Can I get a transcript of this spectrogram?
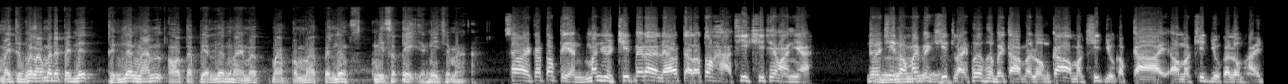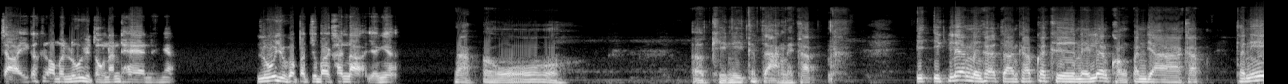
หมายถึงว่าเราไม่ได้ไปนึกถึงเรื่องนั้นอ๋อแต่เปลี่ยนเรื่องใหม่มามามาเป็นเรื่องมีสติอย่างนี้ใช่ไหมใช่ก็ต้องเปลี่ยนมันหยุดคิดไม่ได้แล้ว แต่เราต้องหาที่คิดให้มันไงโดยที่เราไม่ไปคิดไหลเพื่อเพลินไปตามอารมณ์ก็เอามาคิดอยู่กับกายเอามาคิดอยู่กับลมหายใจ ก็คือเอามารู้อยู่ตรงนั้นแทนอย่างเงี้ย รู้อยู่กับปัจจุบันขณะอย่างเงี้ยครับโอ้โอเคนี่กระจ่างเลยครับ อีกอีกเรื่องหนึ่งครับอาจารย์ครับ ก็คือในเรื่องของปัญญาครับทีนี้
